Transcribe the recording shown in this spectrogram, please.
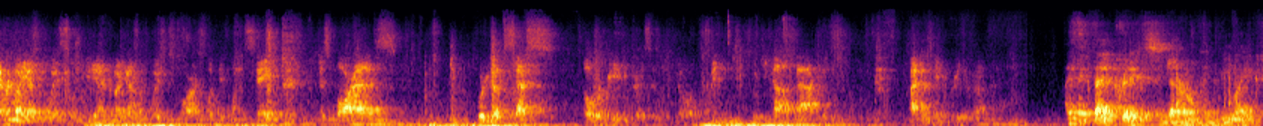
everybody has a voice, social media, everybody has a voice as far as what they want to say. As far as where you obsess over reading your criticism go, I mean, would you back and kind of take a breather that? I think that critics in general can be like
